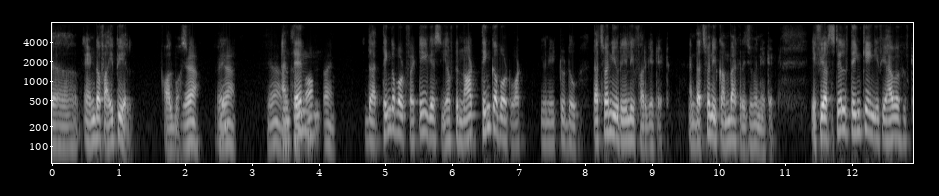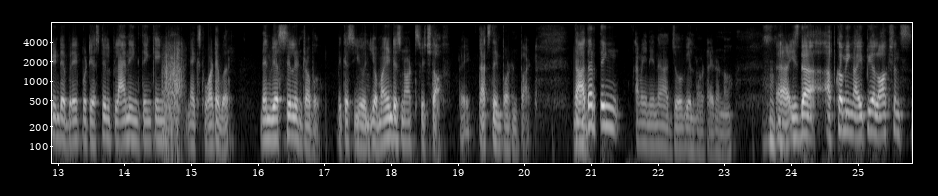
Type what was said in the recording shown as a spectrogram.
the end of IPL almost. Yeah. right? Yeah. Yeah. And then- The thing about fatigue is you have to not think about what you need to do. That's when you really forget it, and that's when you come back rejuvenated. If you're still thinking, if you have a 15 day break, but you're still planning, thinking next whatever, then we are still in trouble because your your mind is not switched off. Right? That's the important part. The other thing, I mean, in a jovial note, I don't know. Uh, is the upcoming IPL auctions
